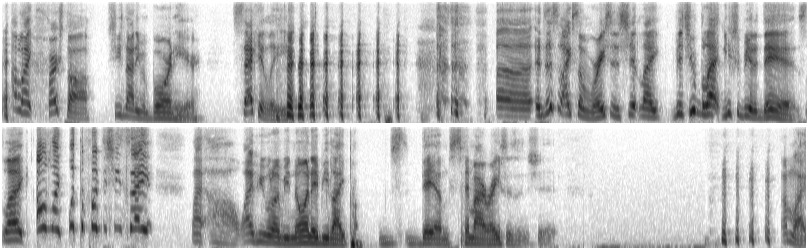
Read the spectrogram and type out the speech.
I'm like, first off, she's not even born here. Secondly, uh, is this like some racist shit? Like, bitch, you black, you should be at a dance. Like, I was like, what the fuck did she say? Like, oh, white people don't be knowing they be like damn semi races and shit. I'm like,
